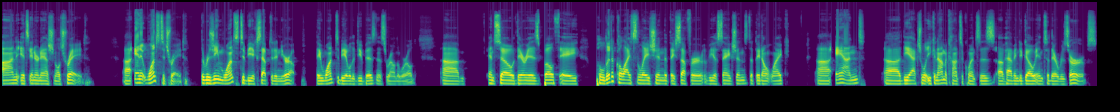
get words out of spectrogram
on its international trade. Uh, and it wants to trade. The regime wants to be accepted in Europe. They want to be able to do business around the world. Um, and so there is both a political isolation that they suffer via sanctions that they don't like, uh, and uh, the actual economic consequences of having to go into their reserves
